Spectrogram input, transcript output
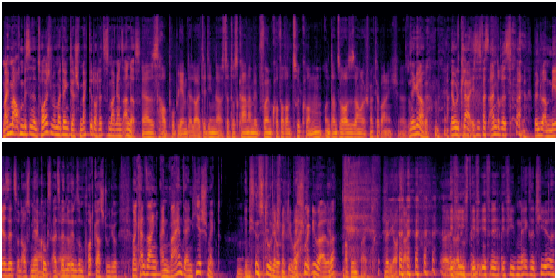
Manchmal auch ein bisschen enttäuschend, wenn man denkt, der schmeckt dir doch letztes Mal ganz anders. Ja, das ist das Hauptproblem der Leute, die aus der Toskana mit vollem Kofferraum zurückkommen und dann zu Hause sagen, oh, schmeckt ja gar nicht. Also, Ja, genau. Na gut, klar, es ist was anderes, wenn du am Meer sitzt und aufs Meer Ja, guckst, als wenn ja. du in so einem Podcast-Studio. Man kann sagen, ein Wein, der in hier schmeckt, in diesem Studio. Der schmeckt überall. Der schmeckt überall, oder? Auf jeden Fall, würde ich auch sagen. If he, if, if, if he makes it here,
